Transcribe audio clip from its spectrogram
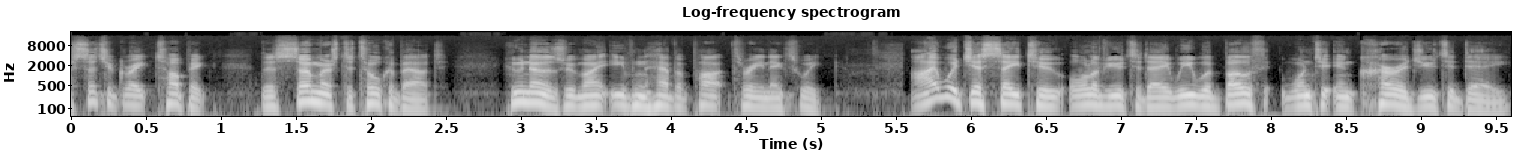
such a great topic. There's so much to talk about. Who knows, we might even have a part 3 next week. I would just say to all of you today, we would both want to encourage you today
